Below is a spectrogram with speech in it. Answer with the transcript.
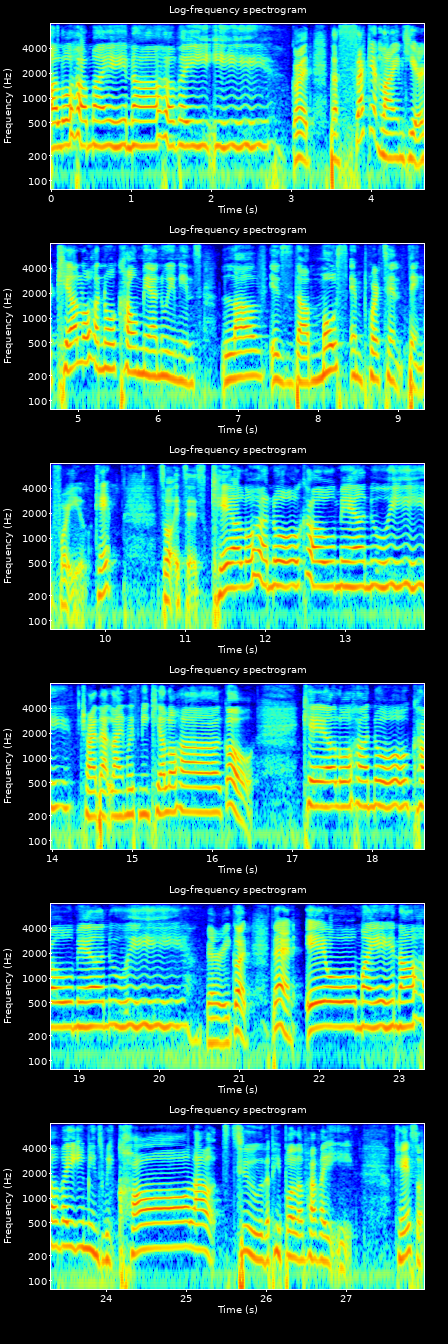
Aloha mai na Hawaii. Good. The second line here, ke aloha no kau mea nui means love is the most important thing for you. Okay? So it says, ke aloha no kau mea nui. Try that line with me. Ke aloha, go. Ke aloha no kau mea nui. Very good. Then, e o mai na Hawaii means we call out to the people of Hawaii. Okay, so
